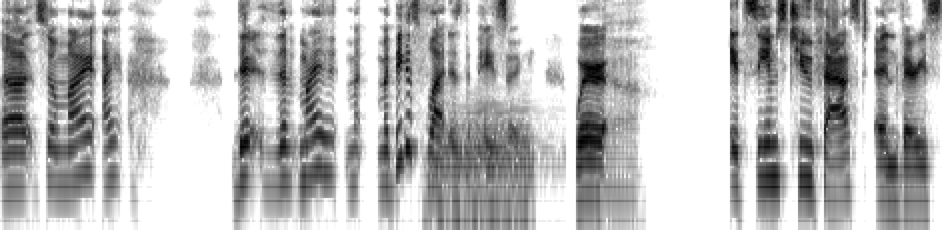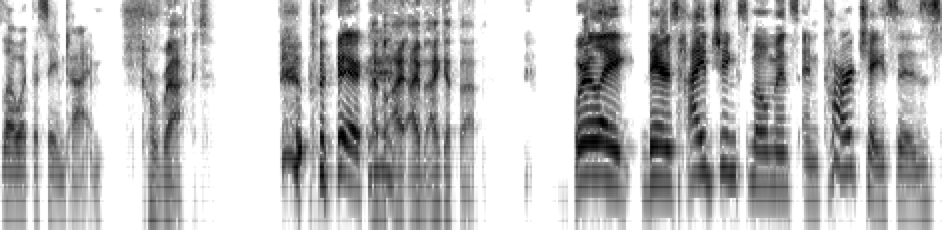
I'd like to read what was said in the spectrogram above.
Uh. So my I. the the my, my my biggest flat is the pacing, where Yeah. it seems too fast and very slow at the same time. Correct. where, I, I I get that. where like there's hijinks moments and car chases,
